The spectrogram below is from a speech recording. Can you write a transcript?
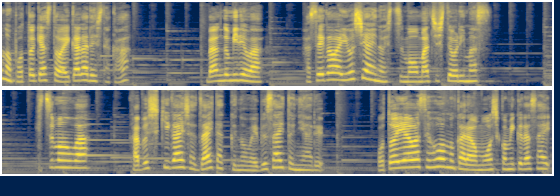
今日のポッドキャストはいかがでしたか？番組では、長谷川よしあへの質問をお待ちしております。質問は、株式会社在宅のウェブサイトにあるお問い合わせフォームからお申し込みください。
